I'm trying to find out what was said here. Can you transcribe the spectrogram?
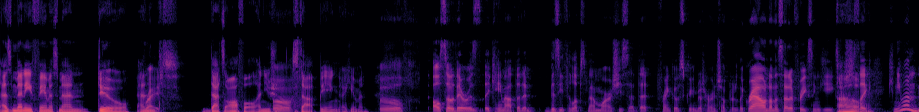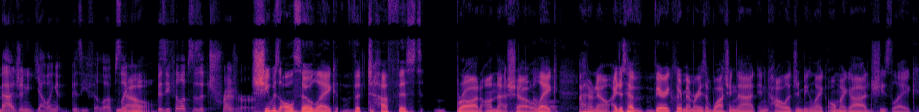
as many famous men do, and right. that's awful. And you should Ugh. stop being a human. Ugh. Also, there was it came out that in Busy Phillips' memoir, she said that Franco screamed at her and shoved her to the ground on the set of Freaks and Geeks. And she's Oh. like, can you imagine yelling at Busy Phillips? Like, no. Busy Phillips is a treasure. She was also like the toughest broad on that show. Uh-huh. Like, I don't know. I just have very clear memories of watching that in college and being like, oh my God, she's like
